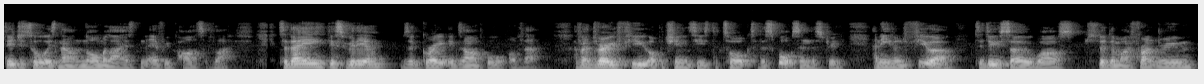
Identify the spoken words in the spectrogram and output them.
Digital is now normalized in every part of life. Today, this video is a great example of that. I've had very few opportunities to talk to the sports industry, and even fewer to do so whilst stood in my front room,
